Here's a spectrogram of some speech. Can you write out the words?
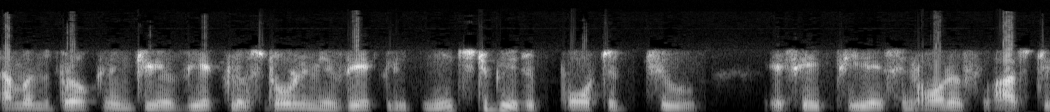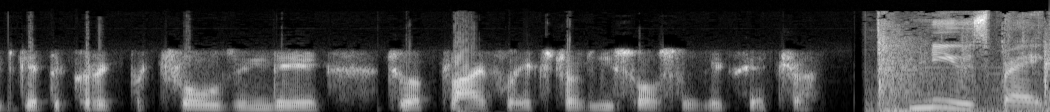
someone's broken into your vehicle or stolen your vehicle, it needs to be reported to SAPS in order for us to get the correct patrols in there to apply for extra resources, etc. Newsbreak,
